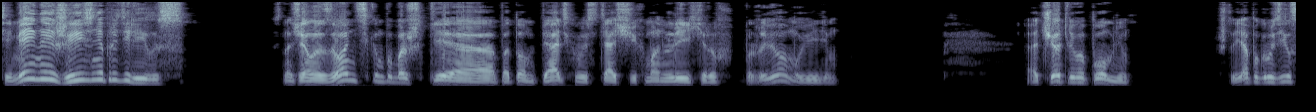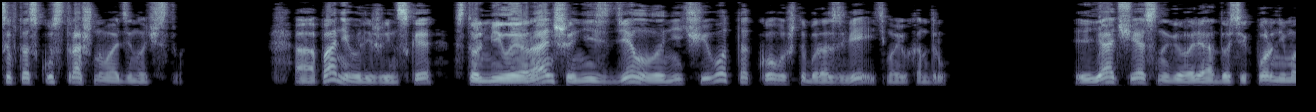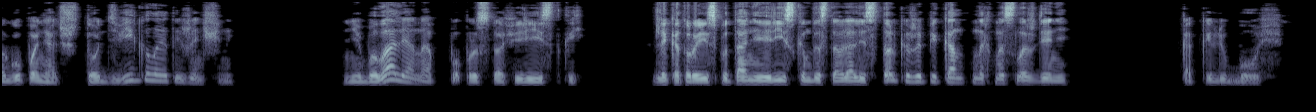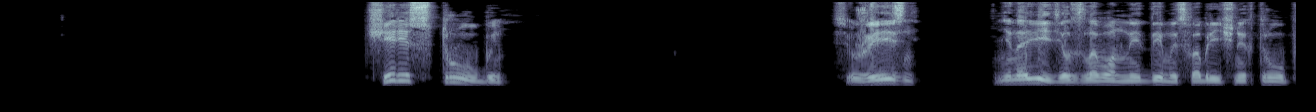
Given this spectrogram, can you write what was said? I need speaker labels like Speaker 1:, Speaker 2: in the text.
Speaker 1: Семейная жизнь определилась. Сначала зонтиком по башке, а потом пять хрустящих манлихеров. Поживем — увидим. Отчетливо помню, что я погрузился в тоску страшного одиночества. А пани Валежинская, столь милая раньше, не сделала ничего такого, чтобы развеять мою хандру. И я, честно говоря, до сих пор не могу понять, что двигало этой женщиной. Не была ли она попросту аферисткой, для которой испытания риском доставляли столько же пикантных наслаждений, как и любовь? Через трубы Всю жизнь ненавидел зловонный дым из фабричных труб,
